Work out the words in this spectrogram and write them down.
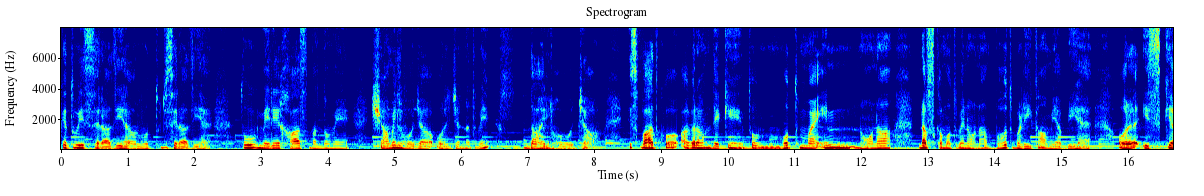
کہ تو اس سے راضی ہے اور وہ تجھ سے راضی ہے۔ تو میرے خاص بندوں میں شامل ہو جا اور جنت میں داخل ہو جا۔ اس بات کو اگر ہم دیکھیں تو مطمئن ہونا، نفس کا مطمئن ہونا بہت بڑی کامیابی ہے اور اس کے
